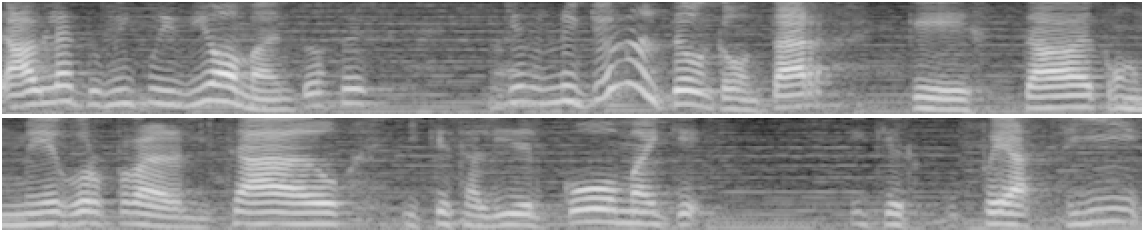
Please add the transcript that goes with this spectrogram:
habla tu mismo idioma, entonces yo, no- yo no le tengo que contar que estaba con medio cuerpo paralizado y que salí del coma y que, y que fue así,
